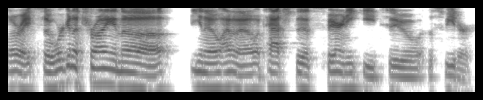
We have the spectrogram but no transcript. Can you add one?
All right, so we're gonna try and uh, you know, I don't know, attach this Faraniki to the speeder.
